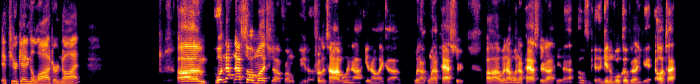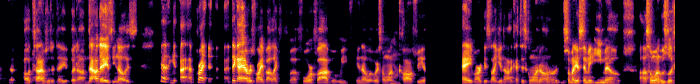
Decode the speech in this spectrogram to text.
if you're getting a lot or not. Um, well, not not so much uh, from you know from the time when I you know like uh when I when I pastored. Uh, when I when I pastored, I you know, I was getting woke up like all time all times of the day. But um, nowadays, you know, it's yeah, I, I probably I think I average probably about like uh, four or five a week. You know, where someone yeah. calls me hey marcus like you know i got this going on or somebody send me an email uh, someone who's look,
